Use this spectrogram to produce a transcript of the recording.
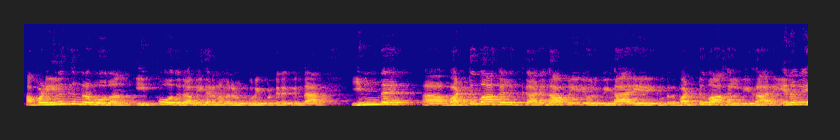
அப்படி இருக்கின்ற போதுதான் இப்போது ரவிகரன் அவர்கள் குறிப்பிட்டிருக்கின்றார் இந்த வட்டுவாகலுக்கு அருகாமையிலே ஒரு விகாரை இருக்கின்றது வட்டுவாகல் விகாரை. எனவே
